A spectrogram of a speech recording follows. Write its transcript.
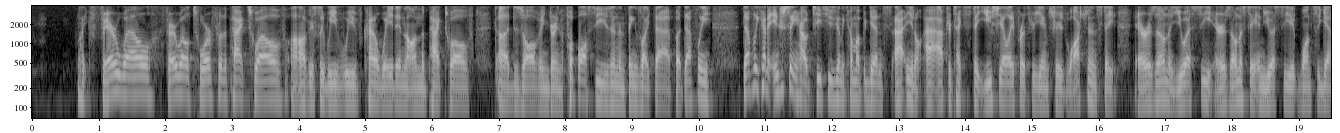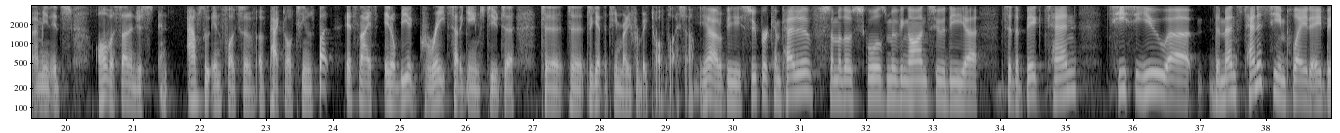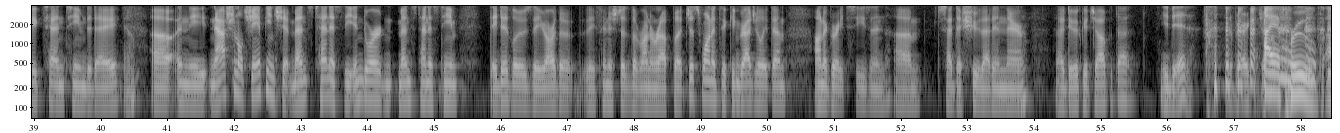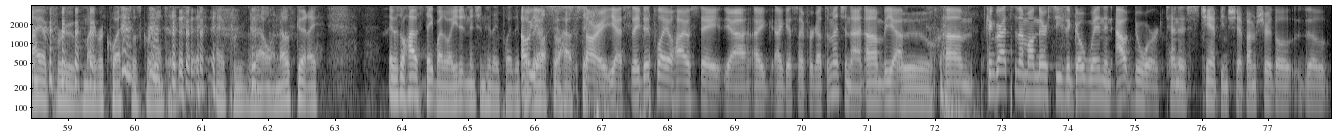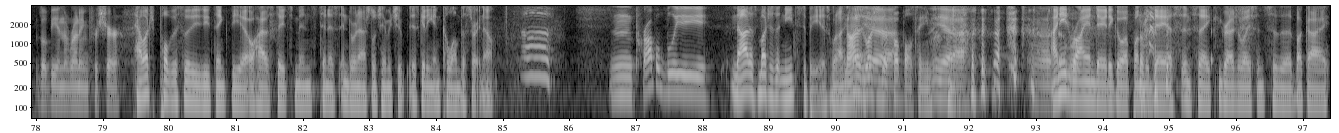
like farewell farewell tour for the Pac-12. Uh, obviously, we've we've kind of weighed in on the Pac-12 uh, dissolving during the football season and things like that. But definitely, definitely kind of interesting how TCU is going to come up against uh, you know after Texas State, UCLA for a three game series, Washington State, Arizona, USC, Arizona State, and USC once again. I mean, it's all of a sudden just an absolute influx of, of Pac-12 teams, but it's nice. It'll be a great set of games too to to to to get the team ready for Big 12 play. So Yeah, it'll be super competitive. Some of those schools moving on to the uh, to the Big Ten. TCU, uh, the men's tennis team played a Big Ten team today uh, in the national championship. Men's tennis, the indoor men's tennis team, they did lose. They are the they finished as the runner up, but just wanted to congratulate them on a great season. Um, just had to shoe that in there. Did I do a good job with that? You did. did a very good job. I approve. I approve. My request was granted. I approve of that one. That was good. I. It was Ohio State, by the way. You didn't mention who they played. They played Oh they yes, lost to Ohio State. sorry. Yes, they did play Ohio State. Yeah, I, I guess I forgot to mention that. Um, but yeah, um, congrats to them on their season. Go win an outdoor tennis championship. I'm sure they'll they'll they'll be in the running for sure. How much publicity do you think the uh, Ohio State's men's tennis indoor national championship is getting in Columbus right now? Mm, probably not as much as it needs to be, is what I said. Not say. as much as their football team. Yeah. Uh, I need Ryan Day to go up on the dais and say congratulations to the Buckeye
